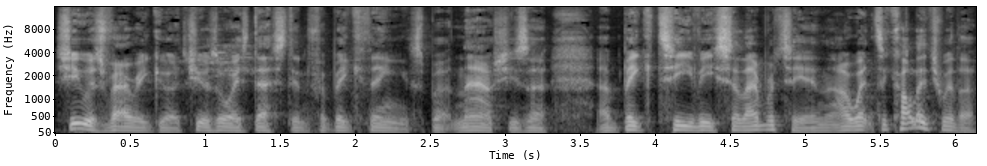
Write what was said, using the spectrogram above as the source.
She was very good. She was always destined for big things, but now she's a, a big TV celebrity, and I went to college with her.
